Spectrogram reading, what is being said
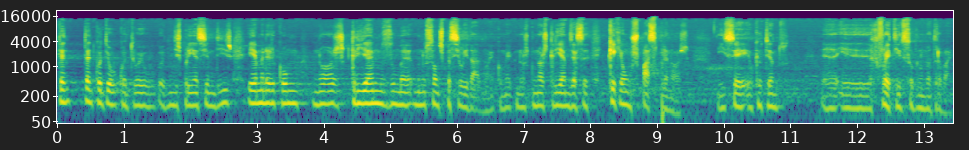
tanto, tanto, quanto, eu, quanto eu, a minha experiência me diz, é a maneira como nós criamos uma, uma noção de espacialidade, não é? Como é que nós, nós criamos essa. O que é que é um espaço para nós? E isso é o que eu tento eh, refletir sobre o meu trabalho.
